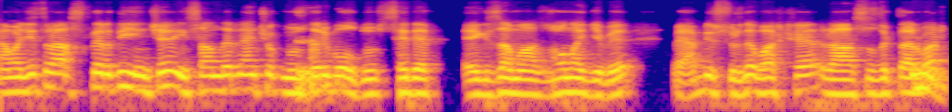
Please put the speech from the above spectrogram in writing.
Ama cilt rahatsızlıkları deyince insanların en çok muzdarip olduğu sedef, egzama, zona gibi veya bir sürü de başka rahatsızlıklar var.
